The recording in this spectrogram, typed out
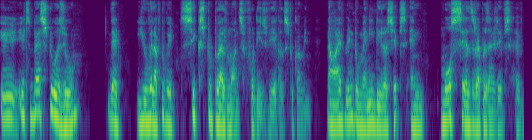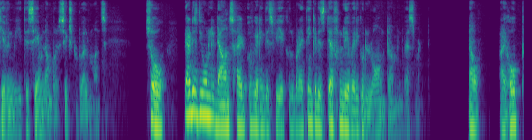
it's best to assume that you will have to wait 6 to 12 months for these vehicles to come in. Now, I've been to many dealerships and most sales representatives have given me the same number 6 to 12 months. So that is the only downside of getting this vehicle but i think it is definitely a very good long term investment. Now i hope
